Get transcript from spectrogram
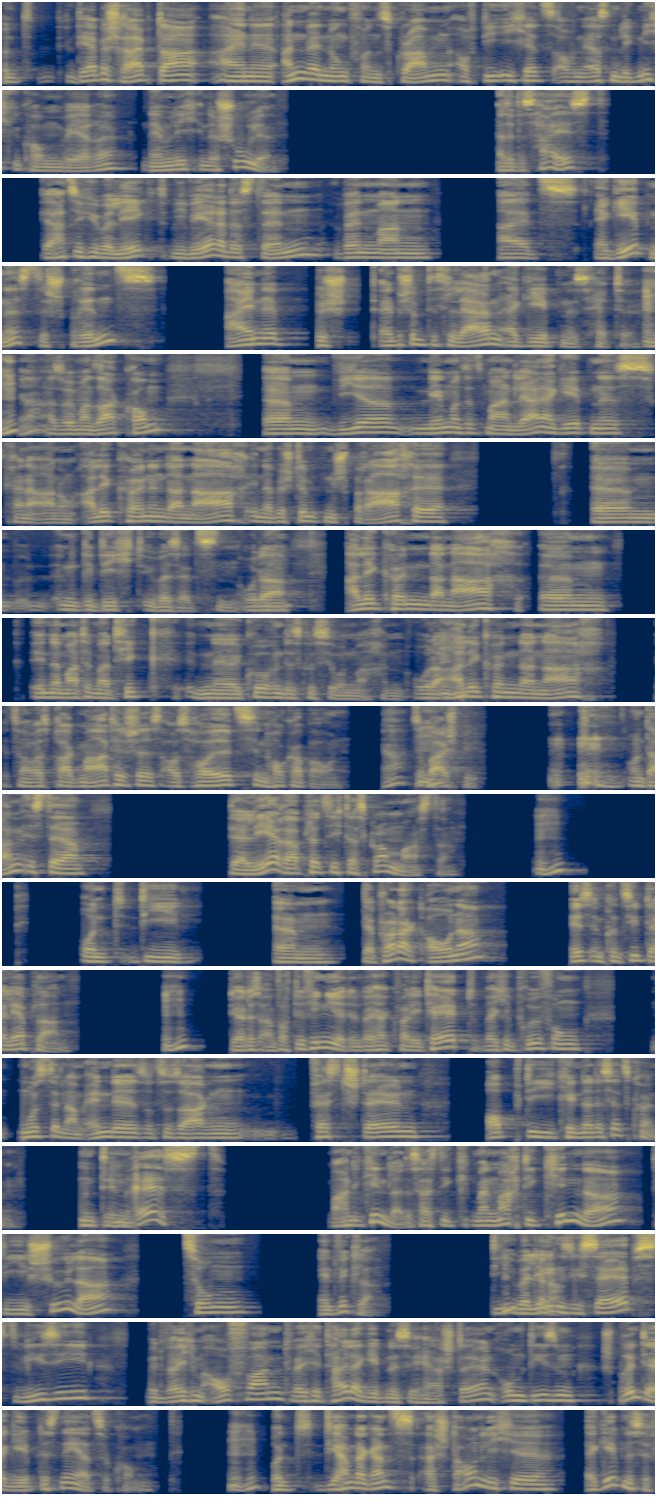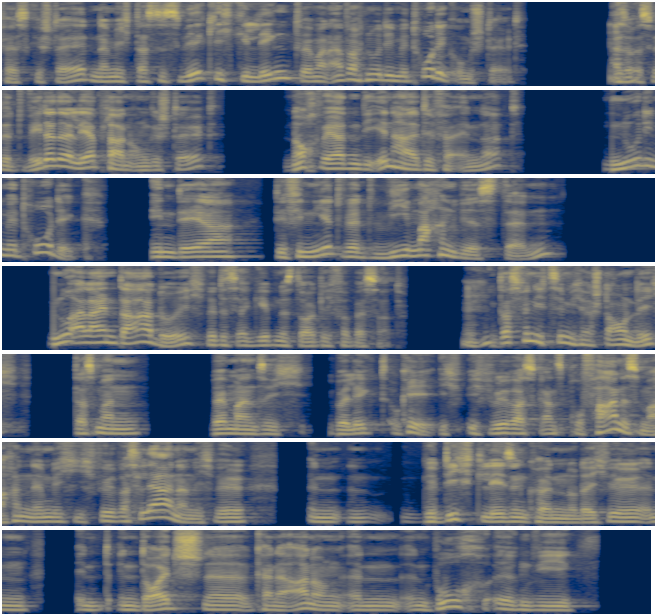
Und der beschreibt da eine Anwendung von Scrum, auf die ich jetzt auf den ersten Blick nicht gekommen wäre, nämlich in der Schule. Also das heißt, der hat sich überlegt, wie wäre das denn, wenn man als Ergebnis des Sprints eine, ein bestimmtes Lernergebnis hätte. Mhm. Ja, also wenn man sagt, komm, ähm, wir nehmen uns jetzt mal ein Lernergebnis, keine Ahnung, alle können danach in einer bestimmten Sprache ähm, ein Gedicht übersetzen oder mhm. alle können danach ähm, in der Mathematik eine Kurvendiskussion machen. Oder mhm. alle können danach, jetzt mal was Pragmatisches, aus Holz den Hocker bauen. Ja, zum mhm. Beispiel. Und dann ist der, der Lehrer plötzlich der Scrum Master. Mhm. Und die, ähm, der Product Owner ist im Prinzip der Lehrplan. Mhm. Der hat es einfach definiert, in welcher Qualität, welche Prüfung muss denn am Ende sozusagen feststellen, ob die Kinder das jetzt können. Und den Rest machen die Kinder. Das heißt, die, man macht die Kinder, die Schüler zum Entwickler. Die hm, überlegen genau. sich selbst, wie sie mit welchem Aufwand welche Teilergebnisse herstellen, um diesem Sprintergebnis näher zu kommen. Mhm. Und die haben da ganz erstaunliche Ergebnisse festgestellt, nämlich, dass es wirklich gelingt, wenn man einfach nur die Methodik umstellt. Also mhm. es wird weder der Lehrplan umgestellt, noch werden die Inhalte verändert. Nur die Methodik, in der definiert wird, wie machen wir es denn, nur allein dadurch wird das Ergebnis deutlich verbessert. Mhm. Das finde ich ziemlich erstaunlich, dass man, wenn man sich überlegt, okay, ich, ich will was ganz Profanes machen, nämlich ich will was lernen, ich will ein, ein Gedicht lesen können oder ich will in, in, in Deutsch, eine, keine Ahnung, ein, ein Buch irgendwie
